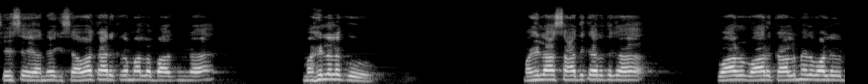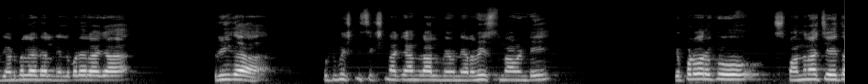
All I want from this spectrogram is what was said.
చేసే అనేక సేవా కార్యక్రమాల్లో భాగంగా మహిళలకు మహిళా సాధికారతగా వారు వారి కాళ్ళ మీద వాళ్ళు నిలబడేలాగా ఫ్రీగా కుటుంబ శిక్షణ కేంద్రాలు మేము నిర్వహిస్తున్నామండి. ఇప్పటివరకు స్పందన చేత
